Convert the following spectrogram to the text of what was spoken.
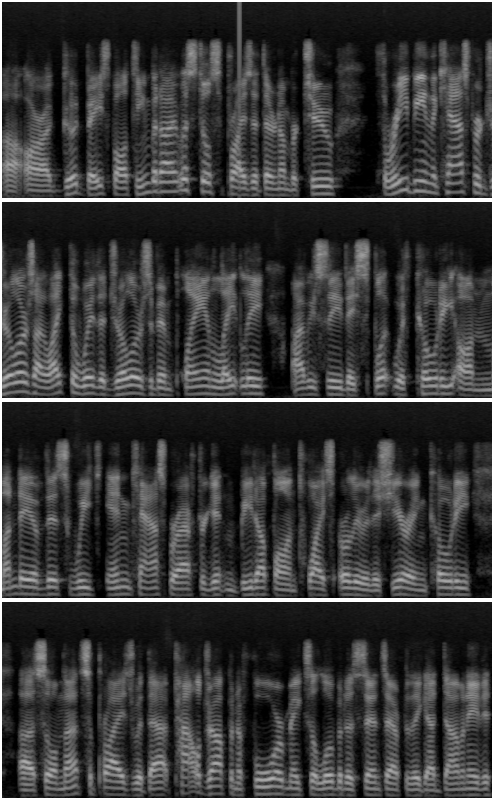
uh, are a good baseball team, but I was still surprised that they're number two. Three being the Casper Drillers. I like the way the Drillers have been playing lately. Obviously, they split with Cody on Monday of this week in Casper after getting beat up on twice earlier this year in Cody. Uh, so I'm not surprised with that. Powell dropping a four makes a little bit of sense after they got dominated.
